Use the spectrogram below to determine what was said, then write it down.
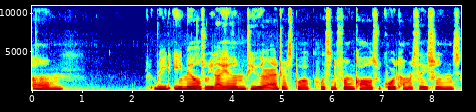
Um, read emails, read IM, view their address book, listen to phone calls, record conversations,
